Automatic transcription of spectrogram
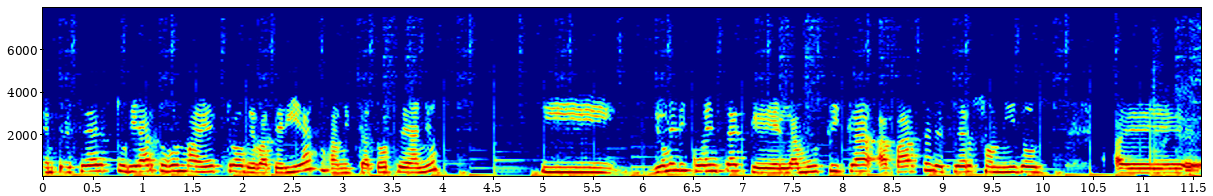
empecé a estudiar, tuve un maestro de batería a mis 14 años y yo me di cuenta que la música, aparte de ser sonidos eh,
